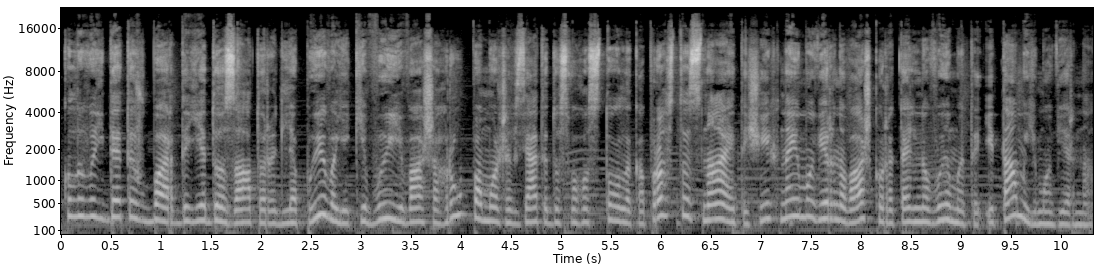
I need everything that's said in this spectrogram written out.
Коли ви йдете в бар, де є дозатори для пива, які ви і ваша група може взяти до свого столика, просто знайте, що їх неймовірно важко ретельно вимити, і там, ймовірно,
